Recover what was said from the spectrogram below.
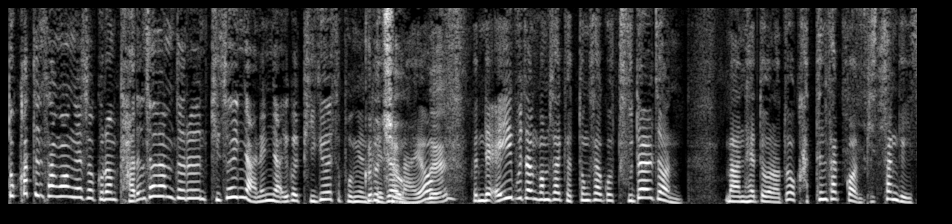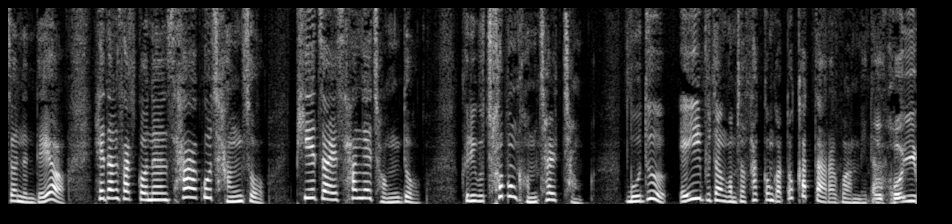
똑같은 상황에서 그럼 다른 사람들은 기소했냐 안 했냐 이걸 비교해서 보면 그렇죠. 되잖아요. 네. 근데 A 부장 검사 교통사고 두 달 전만 해더라도 같은 사건 비슷한 게 있었는데요. 해당 사건은 사고 장소, 피해자의 상해 정도, 그리고 처분 검찰청 모두 A 부장검사 사건과 똑같다라고 합니다. 어, 거의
